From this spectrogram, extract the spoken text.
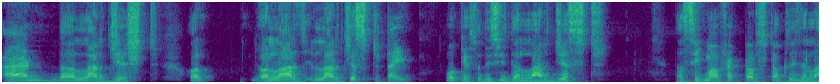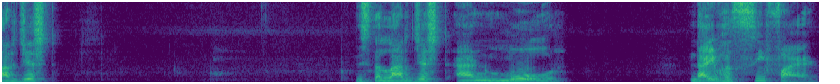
and the largest or a large largest type. Okay so this is the largest. The sigma factor structure is the largest. This is the largest and more diversified.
